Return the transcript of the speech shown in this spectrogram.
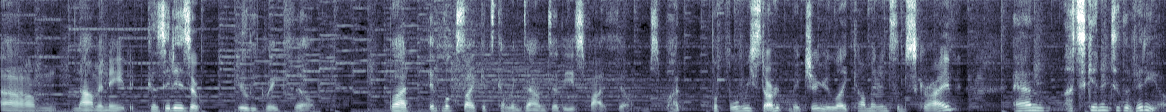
um, nominated because it is a really great film. But it looks like it's coming down to these five films. But before we start, make sure you like, comment, and subscribe, and let's get into the video.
